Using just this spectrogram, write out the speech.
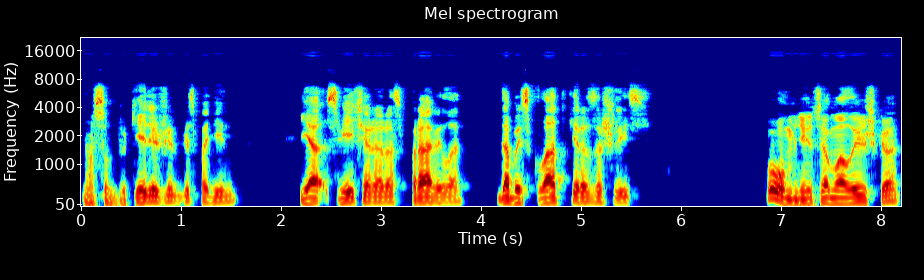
На сундуке лежит господин. Я с вечера расправила, дабы складки разошлись. Умница, малышка.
